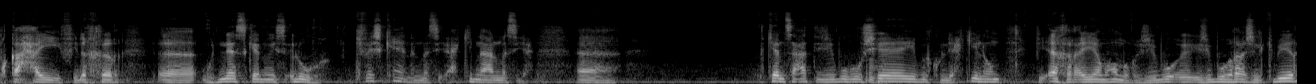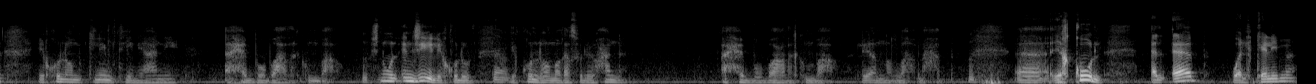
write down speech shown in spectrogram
بقى حي في الآخر آه والناس كانوا يسألوه كيفاش كان المسيح احكي لنا عن المسيح آه كان ساعات يجيبوه شايب الكل يحكي لهم. في آخر أيام عمره يجيبوه يجيبوه راجل كبير يقول لهم كلمتين يعني احبوا بعضكم بعض. شنو الإنجيل يقولون؟ نعم. يقول لهم الرسول يوحنا احبوا بعضكم بعض لأن الله محبه آه يقول الآب والكلمة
